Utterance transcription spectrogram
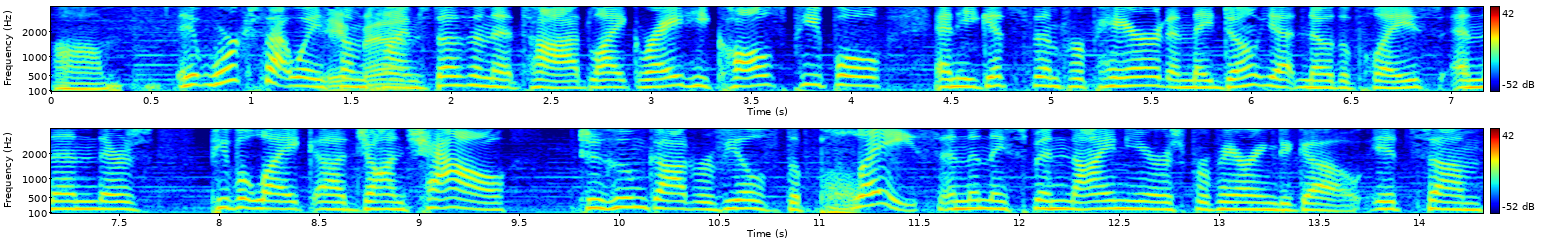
Um, it works that way sometimes, doesn't it, Todd? Like, right? He calls people and he gets them prepared and they don't yet know the place. And then there's people like uh, John Chau to whom God reveals the place, and then they spend nine years preparing to go. It's um,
